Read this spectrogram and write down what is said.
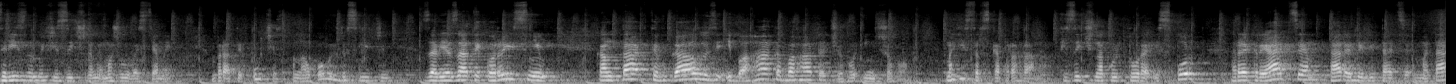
з різними фізичними можливостями, брати участь у наукових досліджень, зав'язати корисні контакти в галузі і багато-багато чого іншого. Магістерська програма фізична культура і спорт, рекреація та реабілітація. Мета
